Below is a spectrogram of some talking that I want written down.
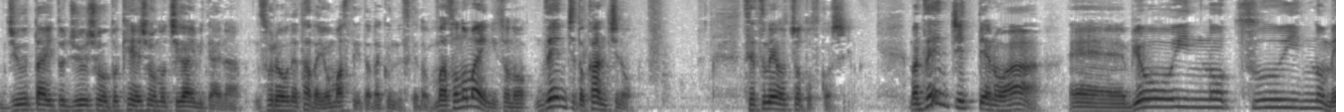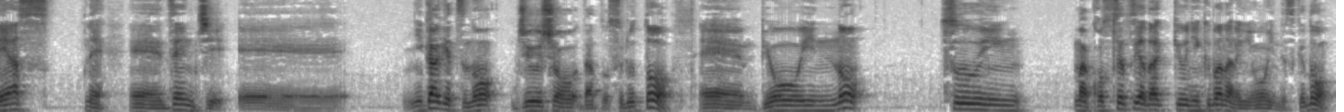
重体と重症と軽症の違いみたいなそれをねただ読ませていただくんですけどまあその前にその全知と完治の説明をちょっと少し、まあ、全治っていうのは、えー病院の通院の目安ね、えー全治、え2ヶ月の重症だとすると、えー病院の通院、まあ、骨折や脱臼肉離れに多いんですけど、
